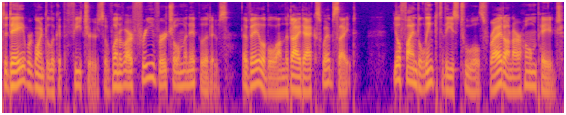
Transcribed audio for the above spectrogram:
Today we're going to look at the features of one of our free virtual manipulatives available on the Didax website. You'll find a link to these tools right on our homepage,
